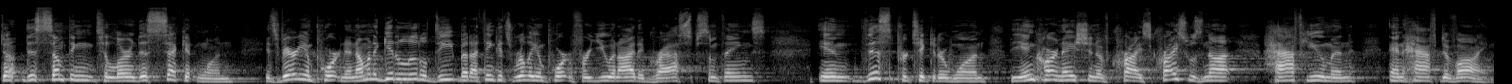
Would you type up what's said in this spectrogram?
this is something to learn. This second one is very important, and I'm going to get a little deep, but I think it's really important for you and I to grasp some things. In this particular one, the incarnation of Christ, Christ was not half human and half divine.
